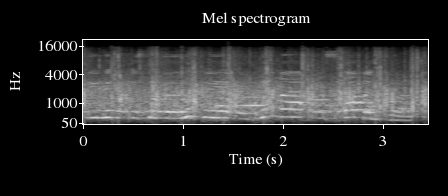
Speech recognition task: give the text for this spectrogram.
керівник оркестрової групи Людмила Остапенко.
